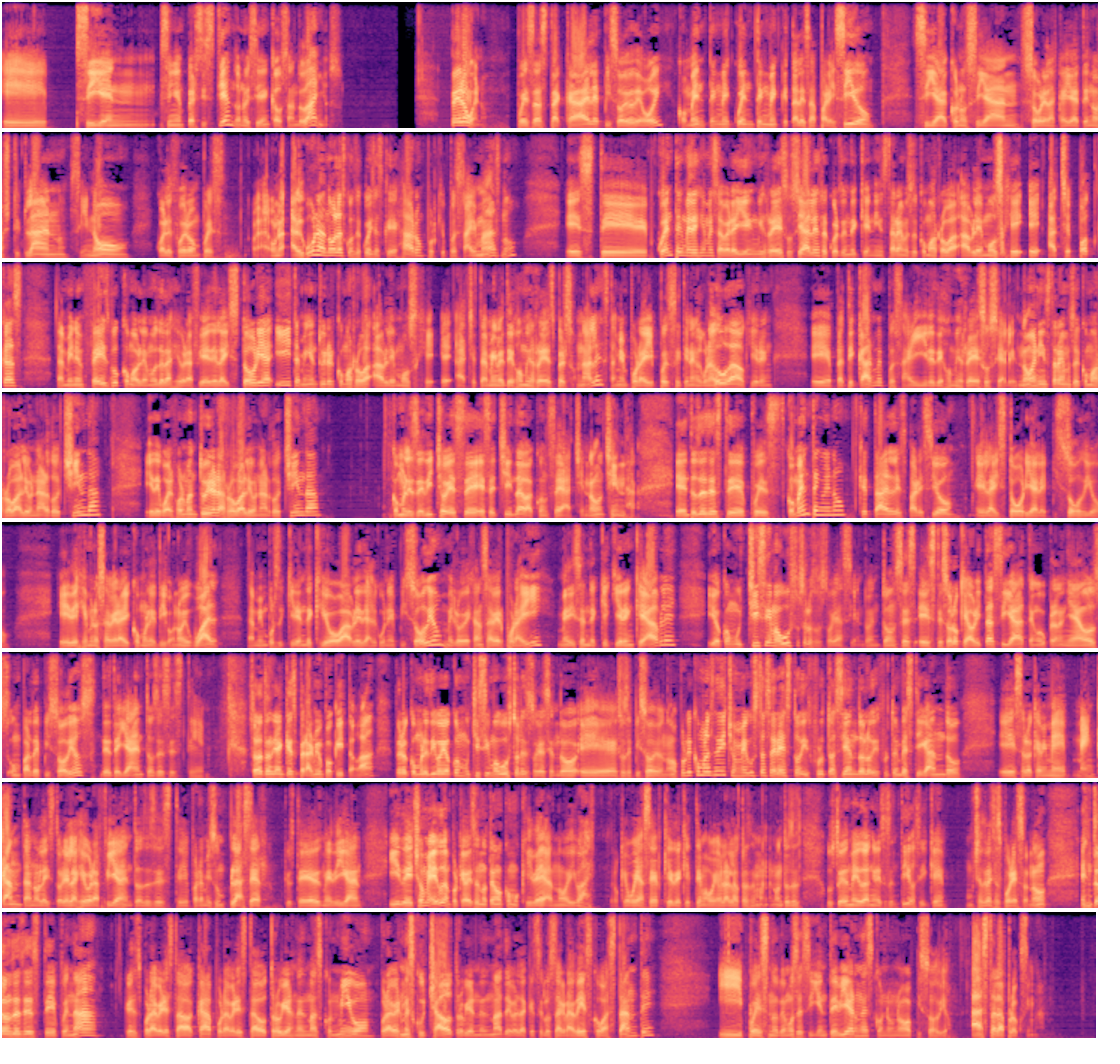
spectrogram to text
eh, siguen, siguen persistiendo, ¿no? Y siguen causando daños. Pero bueno, pues hasta acá el episodio de hoy. Coméntenme, cuéntenme qué tal les ha parecido. Si ya conocían sobre la caída de Tenochtitlán, si no, cuáles fueron pues algunas no las consecuencias que dejaron, porque pues hay más, ¿no? Este, cuéntenme, déjenme saber ahí en mis redes sociales. Recuerden de que en Instagram soy como arroba hablemos GEH podcast. También en Facebook como Hablemos de la Geografía y de la Historia. Y también en Twitter como arroba Hablemos GEH. También les dejo mis redes personales. También por ahí, pues si tienen alguna duda o quieren eh, platicarme, pues ahí les dejo mis redes sociales. ¿no? En Instagram soy como arroba Leonardo Chinda. Y de igual forma en Twitter arroba Leonardo Chinda. Como les he dicho, ese, ese Chinda va con CH, ¿no? Chinda. Entonces, este, pues, coméntenme, ¿no? ¿Qué tal les pareció eh, la historia, el episodio? Eh, déjenmelo saber ahí como les digo, ¿no? Igual, también por si quieren de que yo hable de algún episodio, me lo dejan saber por ahí, me dicen de qué quieren que hable y yo con muchísimo gusto se los estoy haciendo. Entonces, este, solo que ahorita sí ya tengo planeados un par de episodios desde ya, entonces, este... Solo tendrían que esperarme un poquito, ¿va? Pero como les digo, yo con muchísimo gusto les estoy haciendo eh, sus episodios, ¿no? Porque como les he dicho, me gusta hacer esto, disfruto haciéndolo, disfruto investigando es algo que a mí me, me, encanta, ¿no? La historia y la geografía, entonces, este, para mí es un placer que ustedes me digan y de hecho me ayuden porque a veces no tengo como que ideas, ¿no? Digo, ay, pero ¿qué voy a hacer? ¿Qué, ¿De qué tema voy a hablar la otra semana, ¿no? Entonces, ustedes me ayudan en ese sentido, así que muchas gracias por eso, ¿no? Entonces, este, pues nada, gracias por haber estado acá, por haber estado otro viernes más conmigo, por haberme escuchado otro viernes más, de verdad que se los agradezco bastante. Y pues nos vemos el siguiente viernes con un nuevo episodio. Hasta la próxima.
